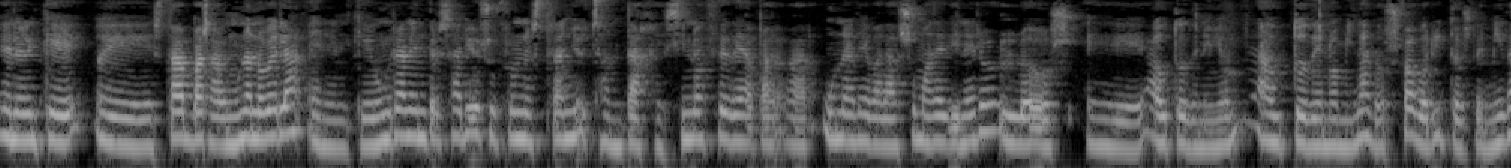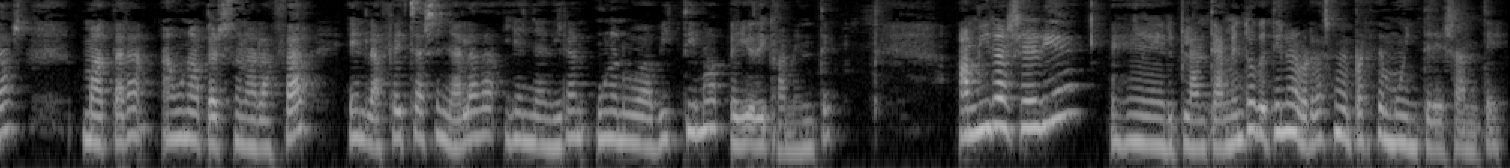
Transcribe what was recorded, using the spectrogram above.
En el que eh, está basado en una novela en el que un gran empresario sufre un extraño chantaje. Si no accede a pagar una elevada suma de dinero, los eh, autodenominados favoritos de Midas matarán a una persona al azar en la fecha señalada y añadirán una nueva víctima periódicamente. A mí la serie, eh, el planteamiento que tiene, la verdad es que me parece muy interesante.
